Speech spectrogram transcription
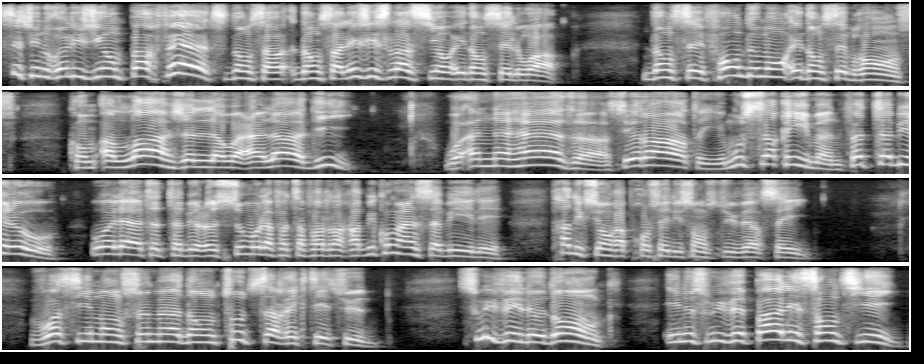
c'est une religion parfaite dans sa, dans sa législation et dans ses lois, dans ses fondements et dans ses branches, comme Allah Jalla wa ala dit وأن هذا صراطي مستقيما فاتبعوه Traduction rapprochée du sens du verset. Voici mon chemin dans toute sa rectitude. Suivez-le donc, et ne suivez pas les sentiers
